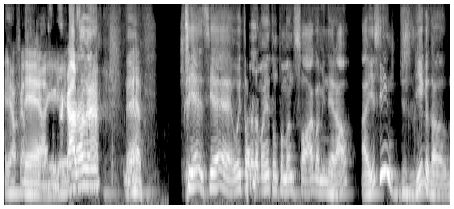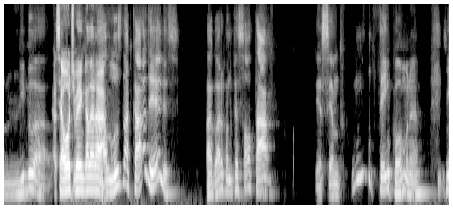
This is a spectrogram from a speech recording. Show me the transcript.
É. É a festa É, aí- da casa, né? É, Se é, se é 8 horas da manhã estão tomando só água mineral, aí sim, desliga, dá, liga a, Essa é a última, hein, a galera? luz na cara deles. Agora, quando o pessoal tá, Descendo. não tem como, né? E,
